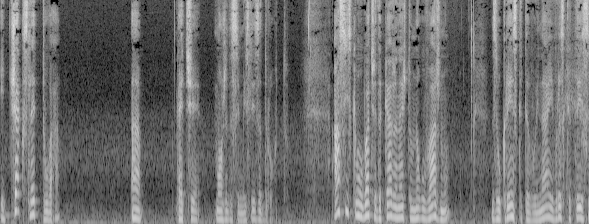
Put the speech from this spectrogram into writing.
и чак след това а, вече може да се мисли за другото. Аз искам обаче да кажа нещо много важно за украинската война и връзката и с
